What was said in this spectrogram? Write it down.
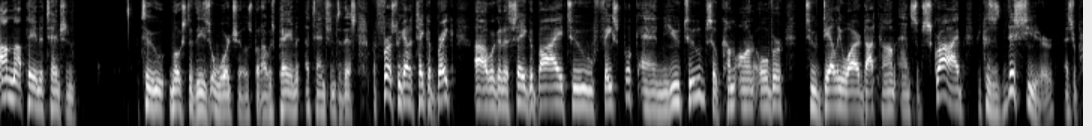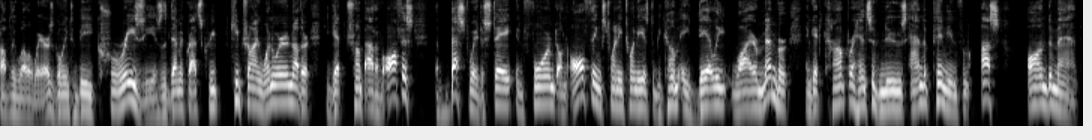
I'm not paying attention to most of these award shows, but I was paying attention to this. But first, we got to take a break. Uh, we're going to say goodbye to Facebook and YouTube. So come on over to dailywire.com and subscribe because this year, as you're probably well aware, is going to be crazy as the Democrats keep, keep trying one way or another to get Trump out of office. The best way to stay informed on all things 2020 is to become a Daily Wire member and get comprehensive news and opinion from us on demand.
